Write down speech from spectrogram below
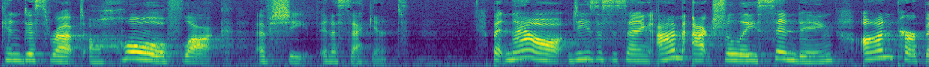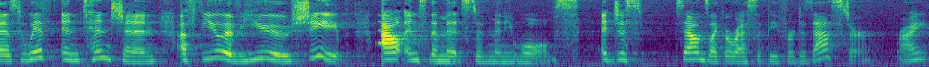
can disrupt a whole flock of sheep in a second. But now Jesus is saying, I'm actually sending on purpose, with intention, a few of you sheep out into the midst of many wolves. It just sounds like a recipe for disaster, right?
